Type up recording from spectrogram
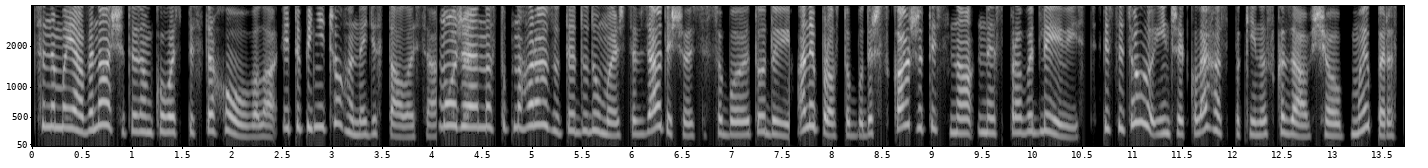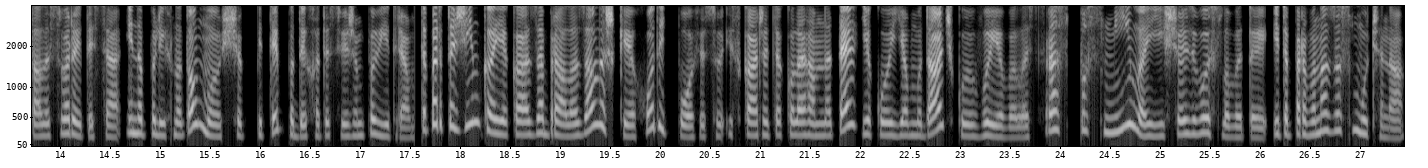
це не моя вина, що ти там когось підстраховувала, і тобі нічого не дісталося. Може, наступного разу ти додумаєшся взяти щось із собою туди, а не просто будеш скаржитись на несправедливість. Після цього інший колега спокійно сказав, щоб ми перестали сваритися і наполіг на тому, щоб піти подихати свіжим повітрям. Тепер та жінка, яка забрала залишки, ходить по офісу і скаржиться колегам на те, якою я мудачкою виявилась, раз посміла їй щось висловити, і тепер вона засмучена.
